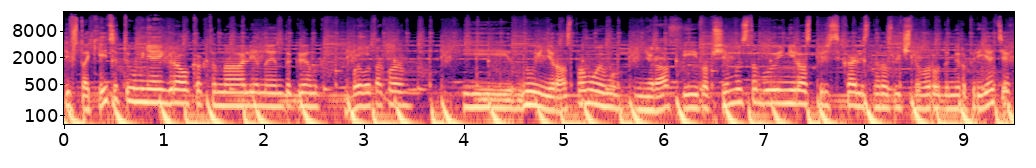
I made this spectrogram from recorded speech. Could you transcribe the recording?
и в штакете ты у меня играл как-то на Лена Энд Гэнг. Было такое. И, ну, и не раз, по-моему. И не раз. И вообще мы с тобой не раз пересекались на различного рода мероприятиях.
